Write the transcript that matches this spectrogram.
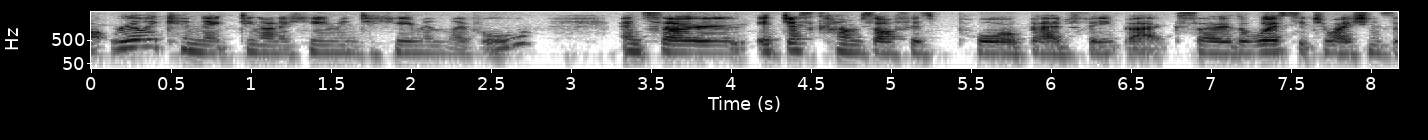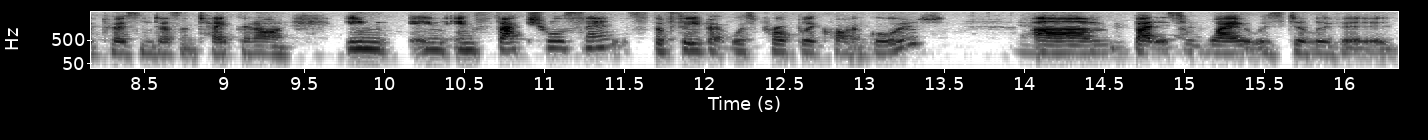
not really connecting on a human to human level. And so it just comes off as poor bad feedback. So the worst situation is the person doesn't take it on. In in in factual sense the feedback was probably quite good. Um, but it's the way it was delivered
